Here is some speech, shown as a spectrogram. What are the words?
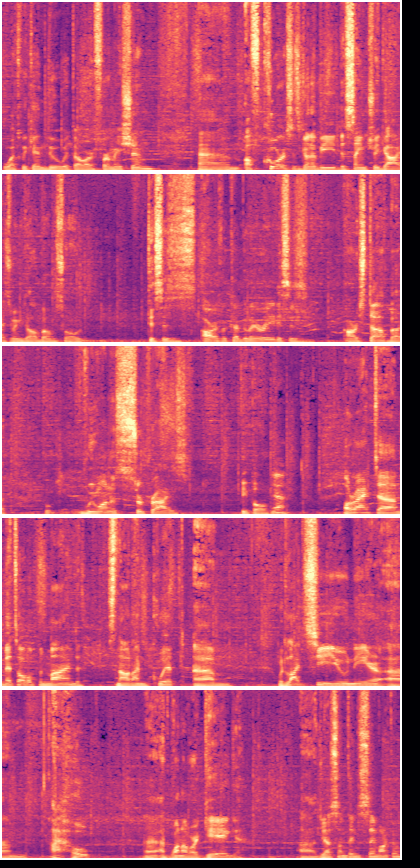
what we can do with our formation. Um, of course, it's gonna be the same three guys doing the album, so this is our vocabulary, this is our stuff, but we want to surprise people. Yeah. All right, uh, Metal Open Mind. It's now time to quit. Um, we'd like to see you near, um, I hope, uh, at one of our gig. Uh, do you have something to say, Marco?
